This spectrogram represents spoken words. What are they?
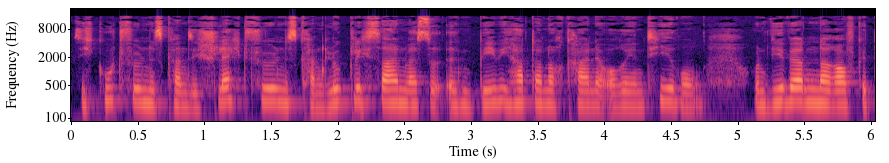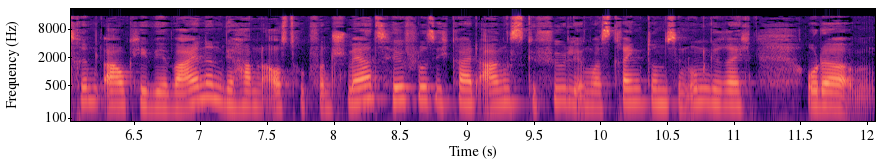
sich gut fühlen, es kann sich schlecht fühlen, es kann glücklich sein. Weißt du, ein Baby hat da noch keine Orientierung. Und wir werden darauf getrimmt, ah, okay, wir weinen, wir haben einen Ausdruck von Schmerz, Hilflosigkeit, Angst, Gefühl, irgendwas kränkt uns, sind ungerecht. Oder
